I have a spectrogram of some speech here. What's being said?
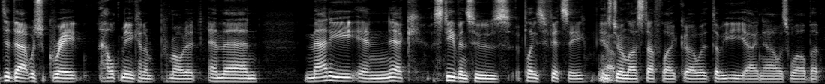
did that, which was great. Helped me kind of promote it, and then Maddie and Nick Stevens, who's plays Fitzy, he's Yeah. doing a lot of stuff like uh, with WEEI now as well. But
